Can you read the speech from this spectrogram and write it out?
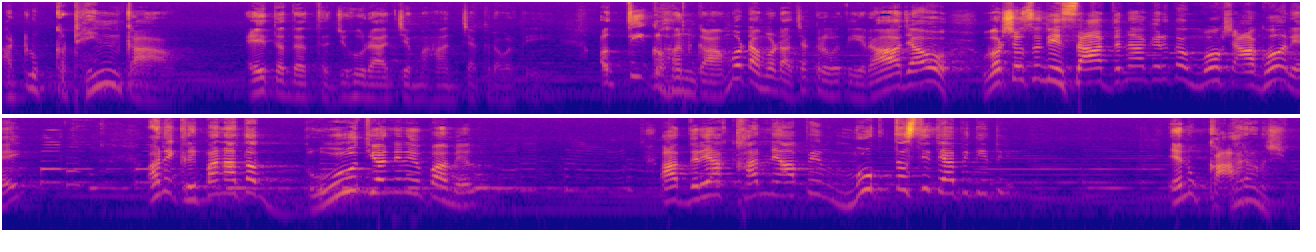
આટલું કઠિન કામ. એ તદર્થ જુહુ રાજ્ય મહાન ચક્રવર્તી. અતિ ગહન કામ. મોટા મોટા ચક્રવર્તી રાજાઓ વર્ષો સુધી સાધના કરી તો મોક્ષ આઘો રે. અને કૃપાના તો ભૂત યોનિને પામેલ. આ દરિયા ખાનને આપી મુક્ત સ્થિતિ આપી દીધી. એનું કારણ શું?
